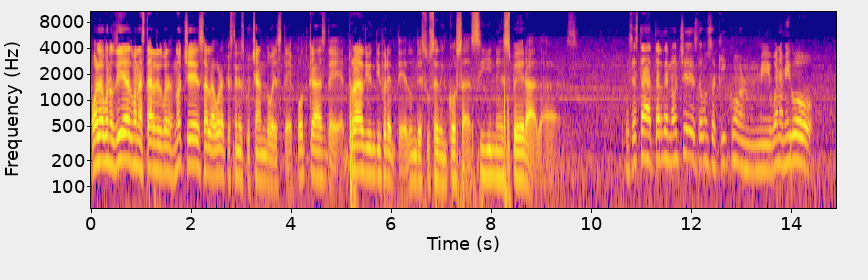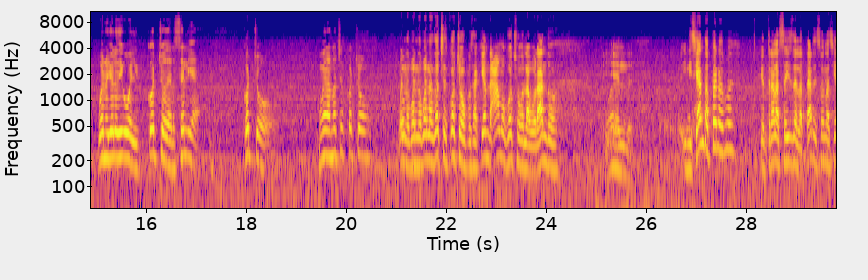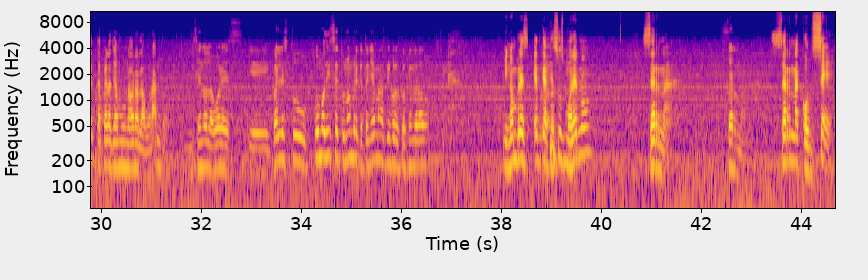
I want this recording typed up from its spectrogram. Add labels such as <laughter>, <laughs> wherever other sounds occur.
Hola, buenos días, buenas tardes, buenas noches a la hora que estén escuchando este podcast de Radio Indiferente, donde suceden cosas inesperadas. Pues esta tarde noche estamos aquí con mi buen amigo, bueno, yo le digo el Cocho de Arcelia. Cocho. Muy buenas noches, Cocho. Bueno, bueno, buenas noches, Cocho. Pues aquí andamos, Cocho, laborando. Y Órale. el- iniciando apenas, pues. Que entré a las 6 de la tarde, son las 7, apenas llevamos una hora laborando. Haciendo labores. ¿Y ¿Cuál es tu, cómo dice tu nombre que te llamas? Dijo el escorpión dorado. Mi nombre es Edgar Jesús Moreno Serna. Serna. Serna con C.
